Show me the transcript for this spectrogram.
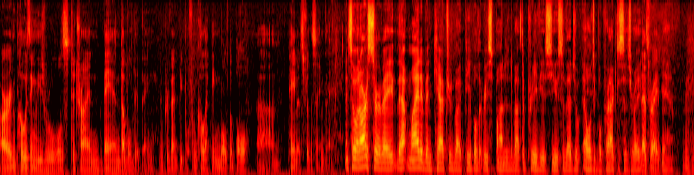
are imposing these rules to try and ban double dipping and prevent people from collecting multiple um, payments for the same thing. And so in our survey, that might have been captured by people that responded about the previous use of eligible practices, right? That's right. Yeah. Mm-hmm.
